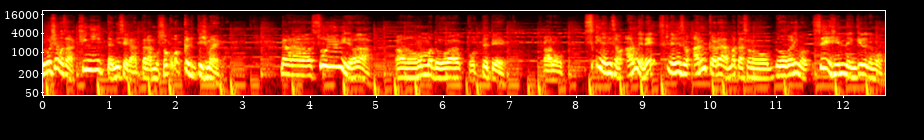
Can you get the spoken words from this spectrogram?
どうしてもさ、気に入った店があったらもうそこばっかり行ってしまえが。だから、そういう意味では、あの、ほんま動画撮ってて、あの、好きな店もあるんやね。好きな店もあるから、またその動画にもせえへんねんけれども、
